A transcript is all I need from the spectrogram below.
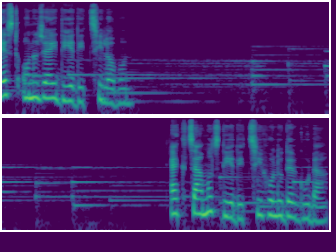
টেস্ট অনুযায়ী দিয়ে দিচ্ছি লবণ। এক চামচ দিয়ে দিচ্ছি হলুদের গুঁড়া।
